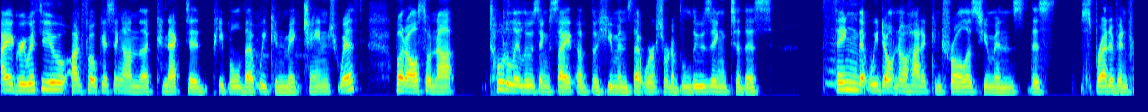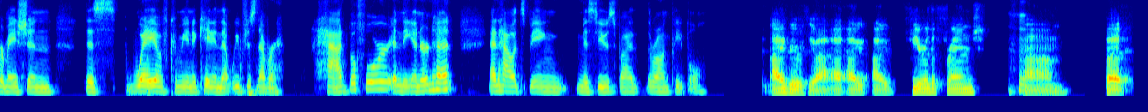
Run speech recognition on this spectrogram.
I agree with you on focusing on the connected people that we can make change with, but also not totally losing sight of the humans that we're sort of losing to this thing that we don't know how to control as humans, this spread of information, this way of communicating that we've just never had before in the internet and how it's being misused by the wrong people. I agree with you. I I, I fear the fringe, um, but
